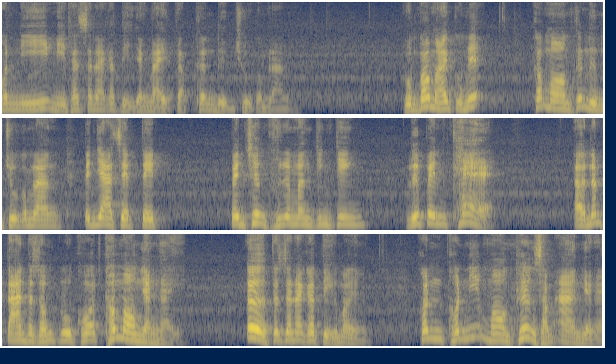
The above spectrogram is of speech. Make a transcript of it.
คนนี้มีทัศนคติอย่างไรกับเครื่องดื่มชูกำลัง กลุ่มเป้าหมายกลุ่มนี้เขามองเครื่องดื่มชูกำลัง เป็นยาเสพติด เป็นเชื่องชูกำลังจริง ๆ หรือเป็นแค่น้ำตาลผสมกลูโคสเขามองอยังไง เออ ทัศนคติเขามองอย่างไง คนคนนี้มองเครื่องสำอางยังไง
